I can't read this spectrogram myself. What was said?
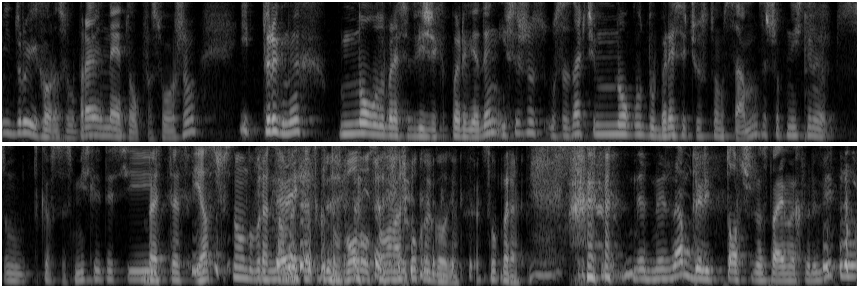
и други хора са го правили, не е толкова сложно. И тръгнах много добре се движех първия ден и всъщност осъзнах, че много добре се чувствам сам, защото наистина съм такъв с мислите си. Без цец. И аз се чувствам добре сам, без цец, като вода, особено знаеш колко е годин. Супер е. Не, не, знам дали точно това имах предвид, но,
